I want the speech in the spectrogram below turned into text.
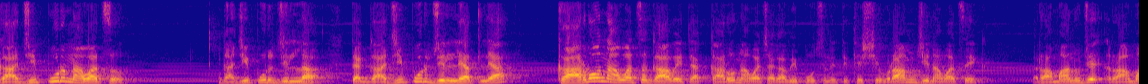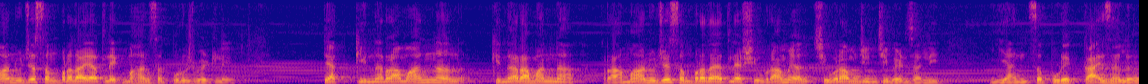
गाजीपूर नावाचं गाजीपूर जिल्हा त्या गाजीपूर जिल्ह्यातल्या कारो नावाचं गाव आहे. त्या कारो नावाच्या गावी पोचले तिथे शिवरामजी नावाचे एक रामानुजे रामानुज संप्रदायातले एक महान सत्पुरुष भेटले. त्या किनरामांना किनारामांना रामानुजे संप्रदायातल्या शिवराम शिवरामजींची भेट झाली. यांचं पुढे काय झालं?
